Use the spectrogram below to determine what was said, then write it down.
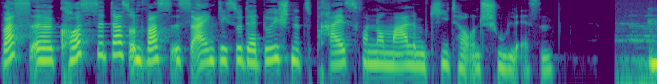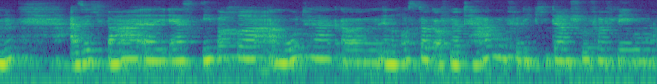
was äh, kostet das und was ist eigentlich so der Durchschnittspreis von normalem Kita- und Schulessen? Mhm. Also ich war äh, erst die Woche am Montag ähm, in Rostock auf einer Tagung für die Kita- und Schulverpflegung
